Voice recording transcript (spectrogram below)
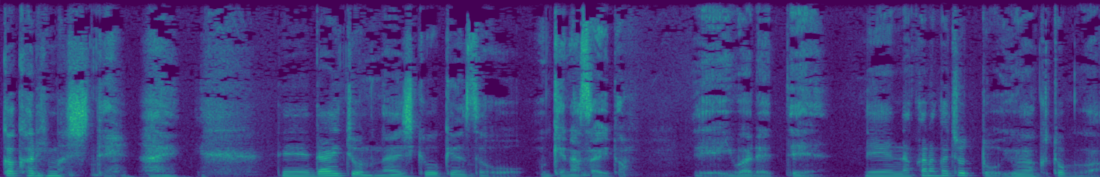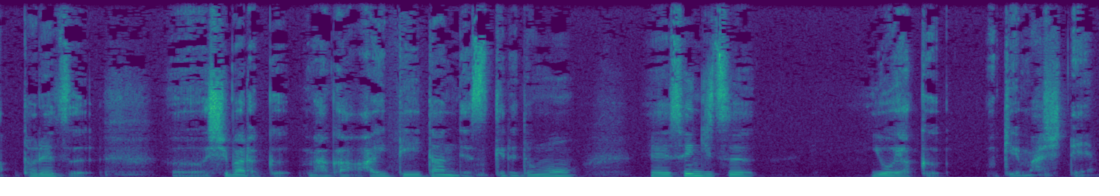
かかりまして、はい。で、大腸の内視鏡検査を受けなさいと、えー言われて、で、なかなかちょっと予約とかが取れず、しばらく間が空いていたんですけれども、えー先日、ようやく受けまして、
